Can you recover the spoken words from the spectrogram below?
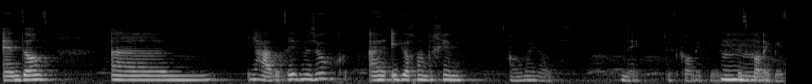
En dat, ehm, ja, dat heeft me zo... eh, ik dacht aan het begin, oh my god, nee, dit kan ik niet, dit kan ik niet.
